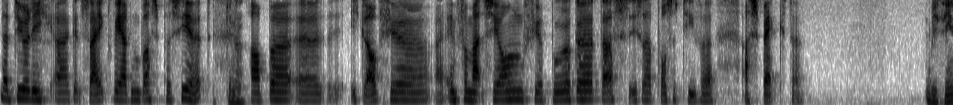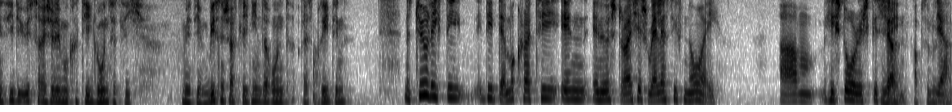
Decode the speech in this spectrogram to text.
natürlich äh, gezeigt werden, was passiert. Genau. Aber äh, ich glaube, für äh, Information für Bürger, das ist ein positiver Aspekt. Wie sehen Sie die österreichische Demokratie grundsätzlich mit Ihrem wissenschaftlichen Hintergrund als Britin? Natürlich, die, die Demokratie in, in Österreich ist relativ neu ähm, historisch gesehen. Ja, absolut. Ja,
